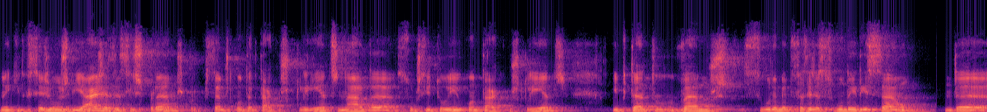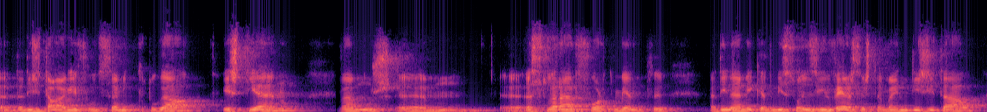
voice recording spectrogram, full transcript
naquilo que sejam as viagens, assim esperamos, porque precisamos de contactar com os clientes, nada substitui o contacto com os clientes. E, portanto, vamos seguramente fazer a segunda edição da, da Digital Agri-Food Summit de Portugal este ano. Vamos um, acelerar fortemente a dinâmica de missões inversas também no digital.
